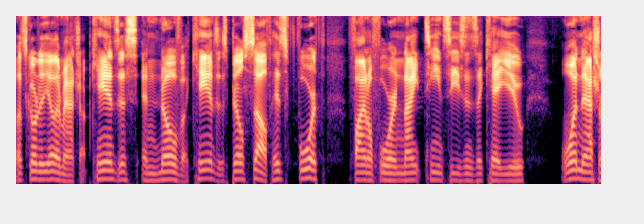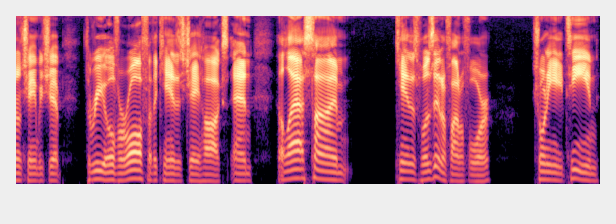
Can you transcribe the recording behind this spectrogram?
Let's go to the other matchup Kansas and Nova. Kansas, Bill Self, his fourth Final Four in 19 seasons at KU, one national championship, three overall for the Kansas Jayhawks. And the last time Kansas was in a Final Four, 2018,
